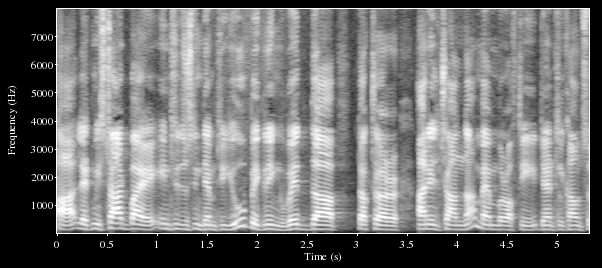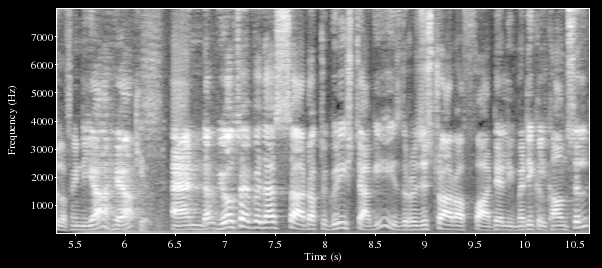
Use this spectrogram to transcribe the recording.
Uh, let me start by introducing them to you, beginning with uh, Dr. Anil Chandna, member of the Dental Council of India here. And uh, we also have with us uh, Dr. Girish Tyagi, he is the registrar of Delhi Medical Council.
